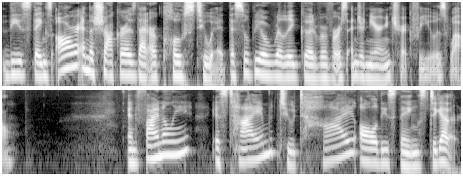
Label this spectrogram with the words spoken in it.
these things are and the chakras that are close to it. This will be a really good reverse engineering trick for you as well. And finally, it's time to tie all these things together.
